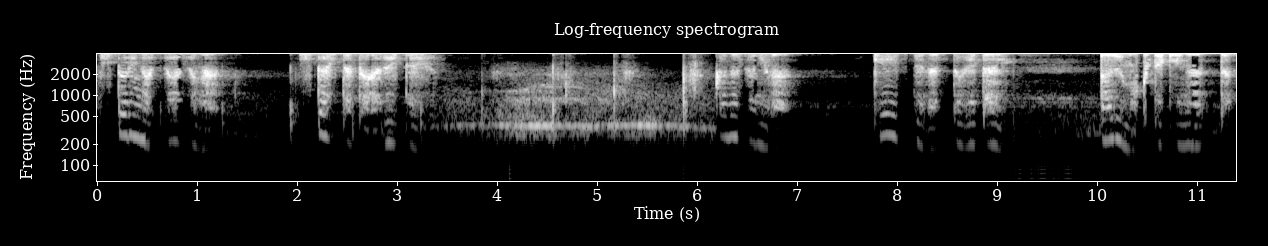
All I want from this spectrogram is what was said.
一人の少女がひたひたと歩いている。彼女には刑事で成し遂げたい。ある目的があった。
